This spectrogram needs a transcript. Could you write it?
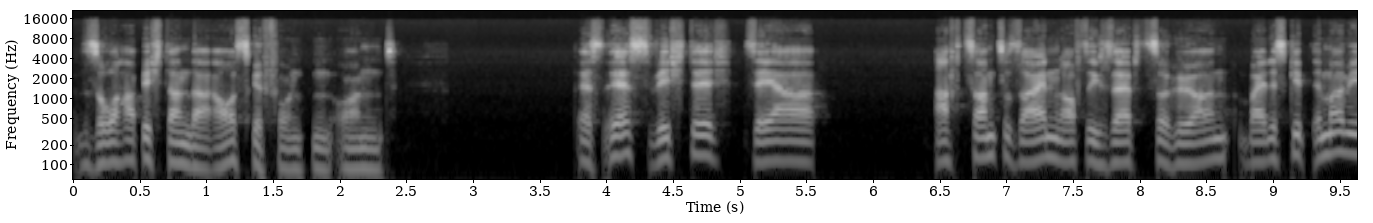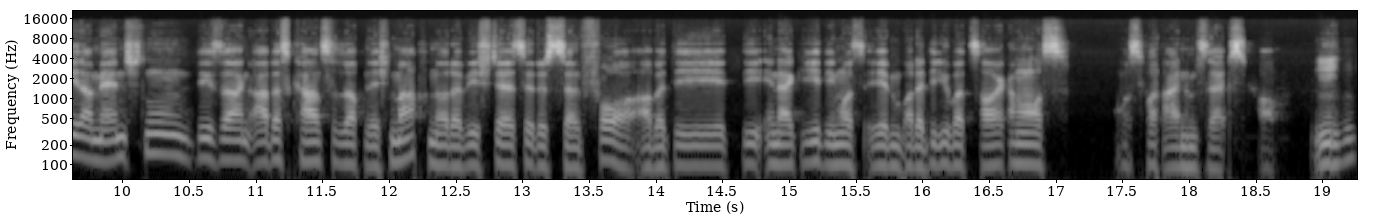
so habe ich dann da rausgefunden. Und es ist wichtig, sehr achtsam zu sein und auf sich selbst zu hören, weil es gibt immer wieder Menschen, die sagen, ah, das kannst du doch nicht machen oder wie stellst du dir das denn vor? Aber die, die Energie, die muss eben oder die Überzeugung muss, muss von einem selbst kommen. Mhm.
